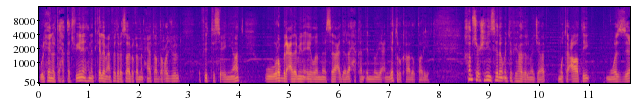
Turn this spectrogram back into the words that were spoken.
والحين التحقت فينا. إحنا نتكلم عن فترة سابقة من حياة هذا الرجل في التسعينيات. ورب العالمين أيضا ساعده لاحقا إنه يعني يترك هذا الطريق. 25 سنة وأنت في هذا المجال. متعاطي موزع.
